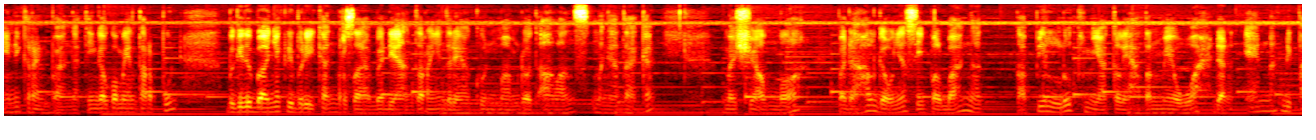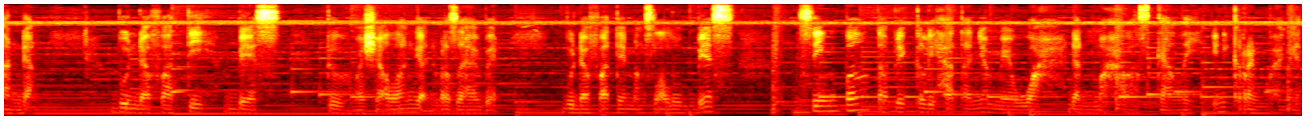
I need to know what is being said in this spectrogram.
Ini keren banget. Hingga komentar pun begitu banyak diberikan persahabat Di antaranya dari akun mam.alans mengatakan Masya Allah padahal gaunnya simple banget tapi looknya kelihatan mewah dan enak dipandang. Bunda Fatih best. Tuh, Masya Allah nggak bersahabat. Bunda Fatih emang selalu best. Simple tapi kelihatannya mewah dan mahal sekali. Ini keren banget.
